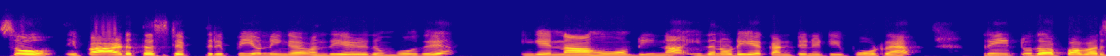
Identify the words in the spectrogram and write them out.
ஸோ இப்போ அடுத்த ஸ்டெப் திருப்பியும் நீங்க வந்து எழுதும்போது இங்க என்ன ஆகும் அப்படின்னா இதனுடைய கண்டினியூட்டி போடுறேன். Three to the power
